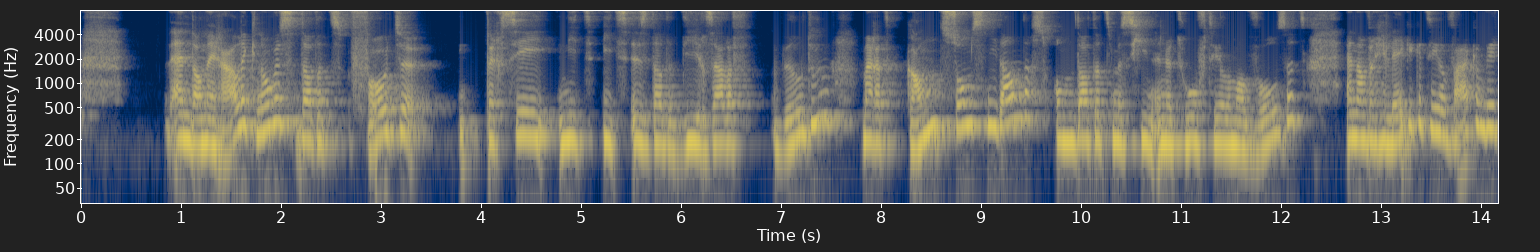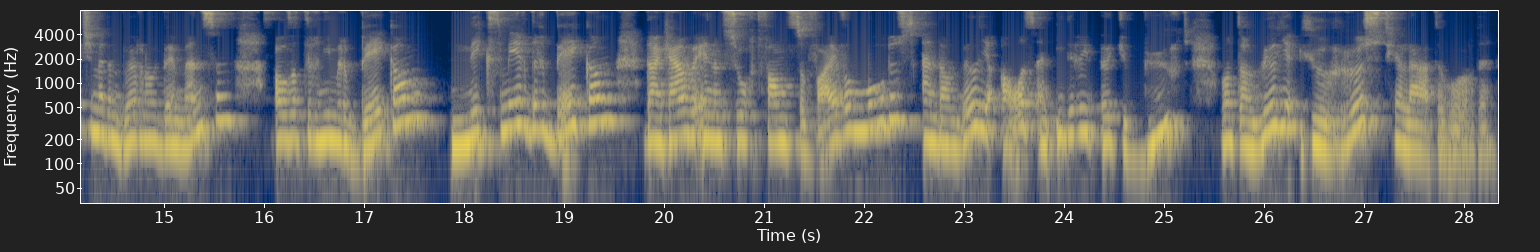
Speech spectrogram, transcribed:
En dan herhaal ik nog eens dat het fouten per se niet iets is dat het dier zelf wil doen, maar het kan soms niet anders, omdat het misschien in het hoofd helemaal vol zit. En dan vergelijk ik het heel vaak een beetje met een burn-out bij mensen. Als het er niet meer bij kan, niks meer erbij kan, dan gaan we in een soort van survival modus en dan wil je alles en iedereen uit je buurt, want dan wil je gerust gelaten worden.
